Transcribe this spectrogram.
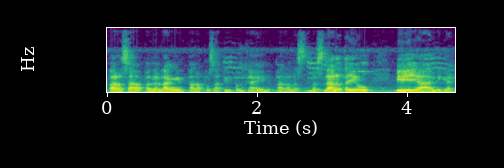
para sa panalangin para po sa ating pagkain. Para mas, mas lalo tayong biyayaan ni God.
